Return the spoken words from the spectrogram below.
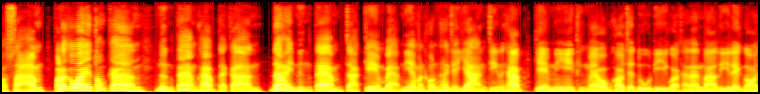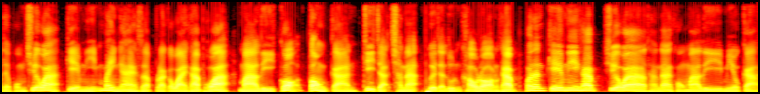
0.93 ปรากวัยต้องการ 1 แต้มครับ แต่การได้ 1 แต้มจากเกมแบบนี้มันค่อนข้างจะยากจริงนะครับ เกมนี้ถึงแม้ว่าพวกเขาจะดูดีกว่าทางด้านมาลีเล็กน้อย แต่ผมเชื่อว่าเกมนี้ไม่ง่ายสำหรับปรากวัยครับ เพราะว่ามาลีก็ต้องการที่จะชนะเพื่อจะลุ้นเข้ารอบนะครับ เพราะฉะนั้นเกมนี้ครับ เชื่อว่าทางด้านของมาลีมีโอกาส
